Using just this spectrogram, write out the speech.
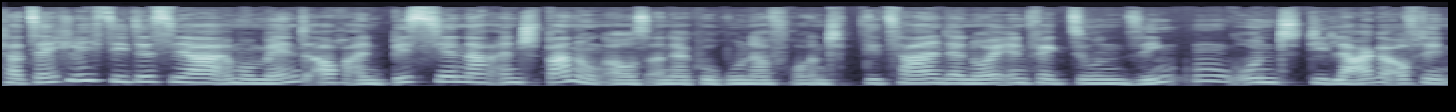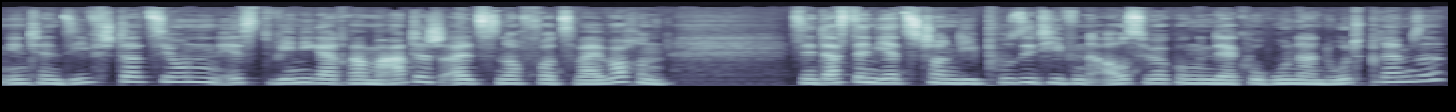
Tatsächlich sieht es ja im Moment auch ein bisschen nach Entspannung aus an der Corona-Front. Die Zahlen der Neuinfektionen sinken und die Lage auf den Intensivstationen ist weniger dramatisch als noch vor zwei Wochen. Sind das denn jetzt schon die positiven Auswirkungen der Corona-Notbremse?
